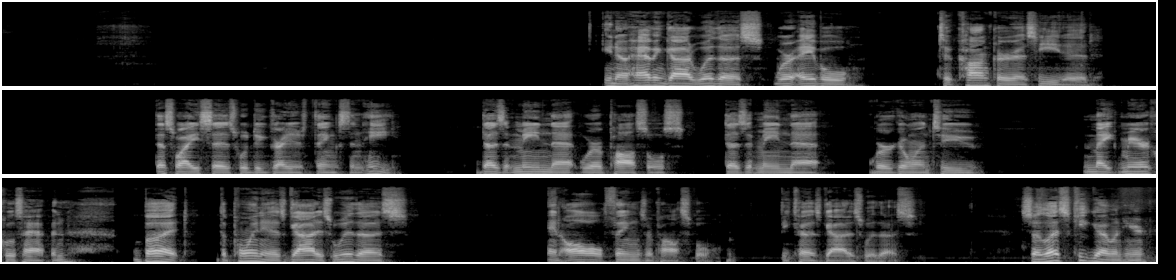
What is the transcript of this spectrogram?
you know, having God with us, we're able to conquer as He did. That's why He says we'll do greater things than He. Doesn't mean that we're apostles. Doesn't mean that we're going to make miracles happen. But the point is, God is with us and all things are possible because God is with us. So let's keep going here.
